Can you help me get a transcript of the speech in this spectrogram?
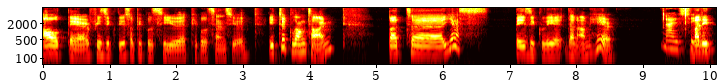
out there physically so people see you, and people sense you. It took long time, but uh, yes, basically, then I'm here. I see. But it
